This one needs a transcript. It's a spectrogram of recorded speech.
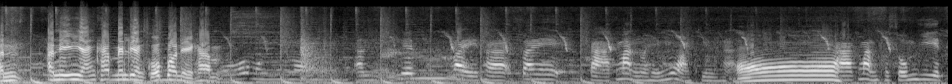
อันอันนี้อหยังครับแม่นเลี้ยงกบบ่นี่ครับ โอ้มองนี้มองอันเฮ็ดไว้ถ้าใส่กากมันไว้ให้งัวกินค่ะ อ๋อ กากมันผสมยีสต์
